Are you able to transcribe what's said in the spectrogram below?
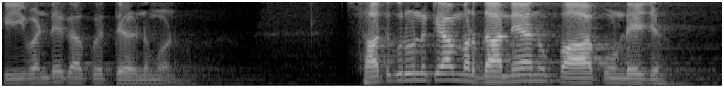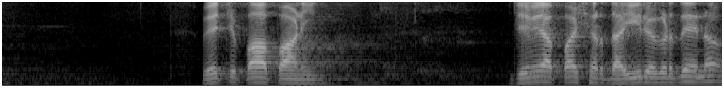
ਕੀ ਵੰਡੇਗਾ ਕੋਈ ਤਿਲ ਨਮਣ ਸਤਿਗੁਰੂ ਨੇ ਕਿਹਾ, ਮਰਦਾਨਿਆਂ ਨੂੰ ਪਾ ਕੁੰਡੇ 'ਚ, ਵਿੱਚ ਪਾ ਪਾਣੀ। ਜਿਵੇਂ ਆਪਾਂ ਸ਼ਰਦਾਈ ਰਗੜਦੇ ਨਾ,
